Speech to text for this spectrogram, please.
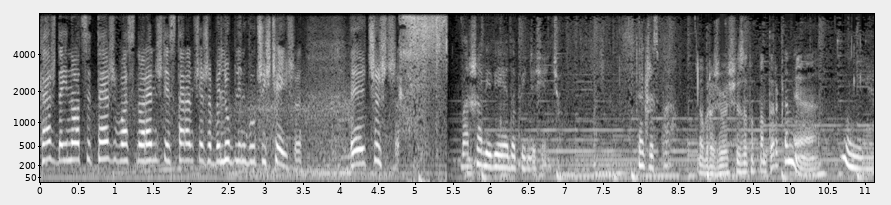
Każdej nocy też własnoręcznie staram się, żeby Lublin był czyściejszy. Yy, czystszy. W Warszawie wieje do 50. Także sporo. Obraziłeś się za tą panterkę? Nie. Nie.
